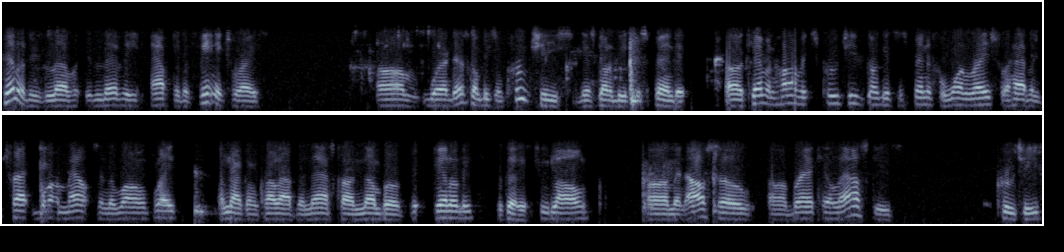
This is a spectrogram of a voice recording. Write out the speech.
penalties levied after the Phoenix race, um, where there's going to be some crew chiefs that's going to be suspended. Uh, Kevin Harvick's crew chief going to get suspended for one race for having track bar mounts in the wrong place. I'm not going to call out the NASCAR number of penalty because it's too long. Um, and also, uh, Brad Keselowski's crew chief,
